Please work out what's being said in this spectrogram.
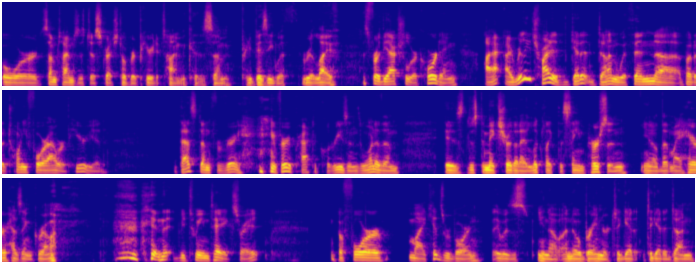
or sometimes it's just stretched over a period of time because I'm pretty busy with real life. As for the actual recording, I, I really try to get it done within uh, about a 24 hour period. That's done for very very practical reasons. One of them is just to make sure that I look like the same person, you know, that my hair hasn't grown in between takes, right? Before my kids were born, it was, you know, a no-brainer to get to get it done.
